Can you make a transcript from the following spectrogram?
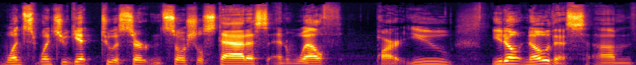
once once you get to a certain social status and wealth part, you you don't know this. Um,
